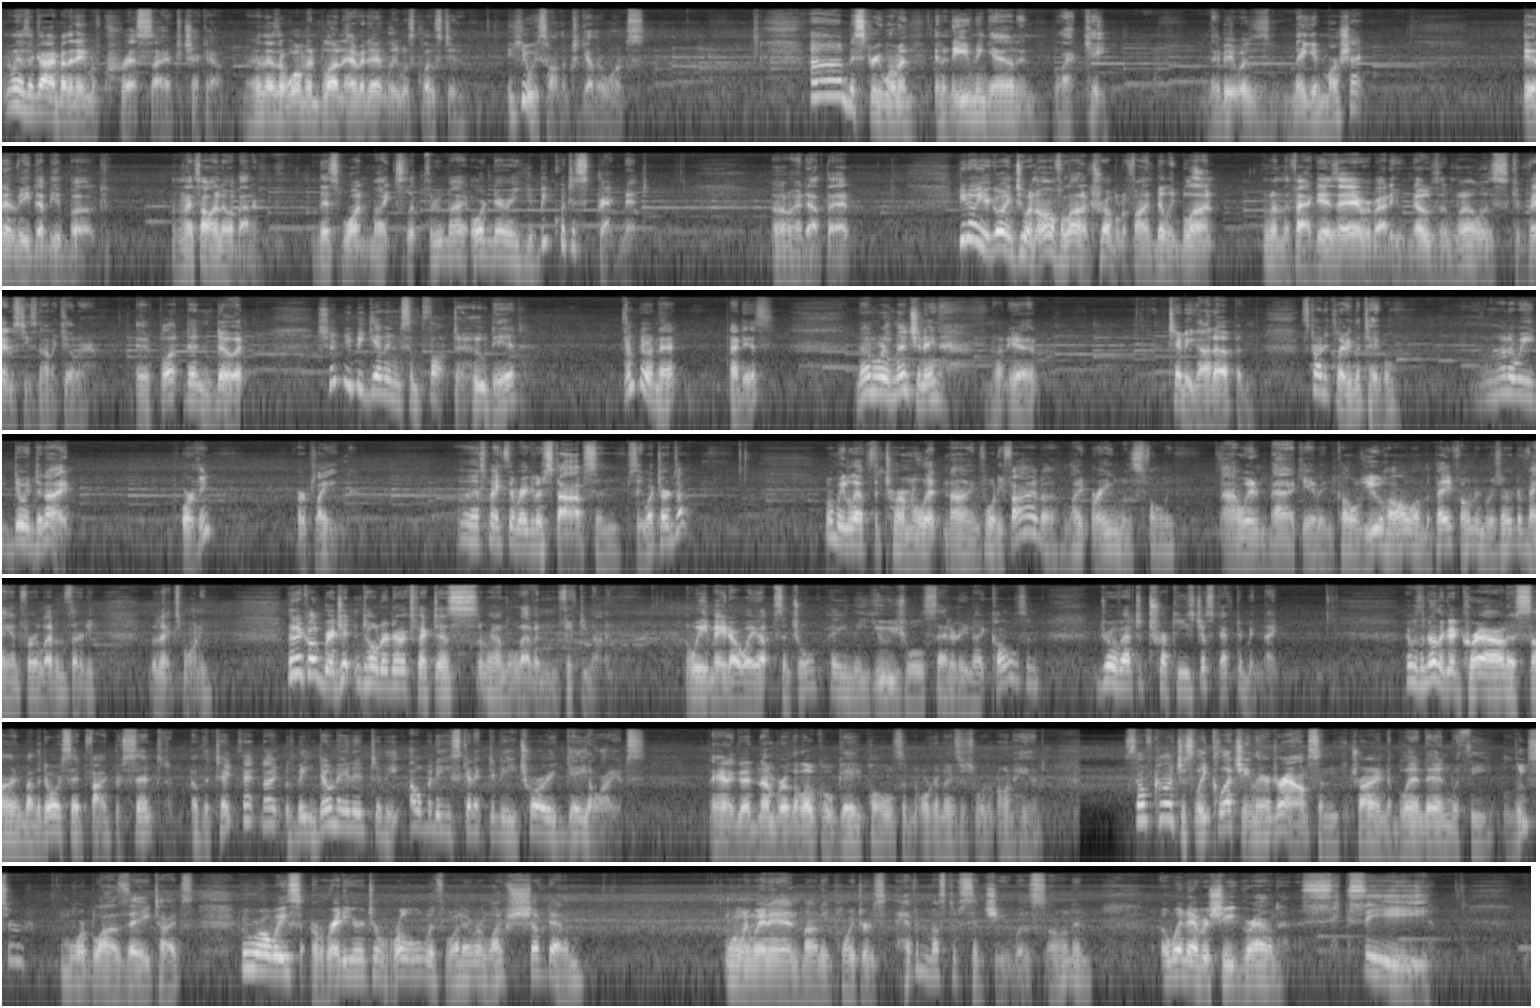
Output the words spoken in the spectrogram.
There's a guy by the name of Chris I have to check out. And there's a woman Blunt evidently was close to. Huey saw them together once. A mystery woman in an evening gown and black cape. Maybe it was Megan Marshack? In a VW bug. And that's all I know about her. This one might slip through my ordinary ubiquitous dragnet. Oh, I doubt that. You know you're going to an awful lot of trouble to find Billy Blunt, when the fact is everybody who knows him well is convinced he's not a killer. If Blunt didn't do it, shouldn't you be giving some thought to who did? I'm doing that. Ideas. None worth mentioning. Not yet. Timmy got up and started clearing the table. What are we doing tonight? Working? Or playing? Let's make the regular stops and see what turns up. When we left the terminal at 9.45, a light rain was falling. I went back in and called U-Haul on the payphone and reserved a van for 11.30 the next morning. Then I called Bridget and told her to expect us around 11.59. We made our way up Central, paying the usual Saturday night calls, and drove out to Truckee's just after midnight. There was another good crowd. as sign by the door said 5% of the take that night was being donated to the Albany Schenectady Troy Gay Alliance. And a good number of the local gay pols and organizers were on hand. Self consciously clutching their draughts and trying to blend in with the looser, more blase types who were always readier to roll with whatever life shoved at them when we went in, Bonnie Pointer's Heaven Must Have Sent You was on, and whenever she growled, Sexy,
